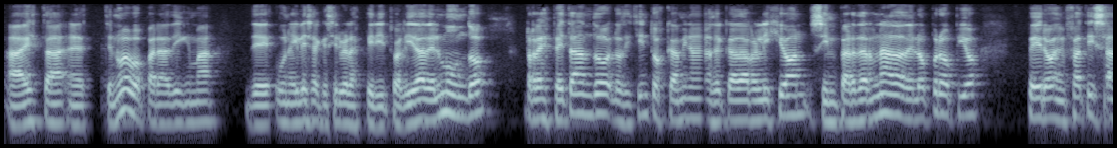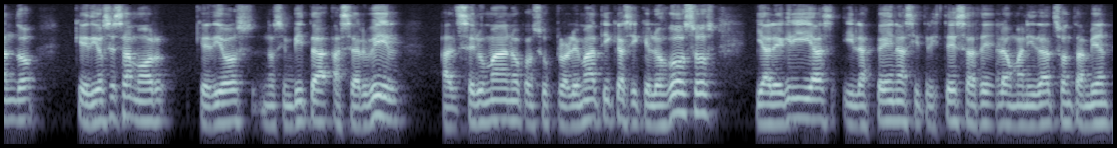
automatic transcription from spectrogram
a este nuevo paradigma de una iglesia que sirve a la espiritualidad del mundo, respetando los distintos caminos de cada religión, sin perder nada de lo propio, pero enfatizando que Dios es amor, que Dios nos invita a servir al ser humano con sus problemáticas y que los gozos y alegrías y las penas y tristezas de la humanidad son también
